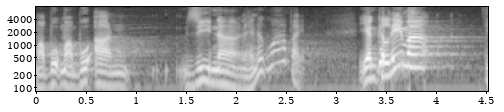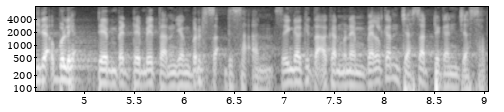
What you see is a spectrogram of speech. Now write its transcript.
mabuk-mabukan zina. Nah ini apa ya? yang kelima tidak boleh dempet-dempetan yang berdesak-desaan sehingga kita akan menempelkan jasad dengan jasad.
